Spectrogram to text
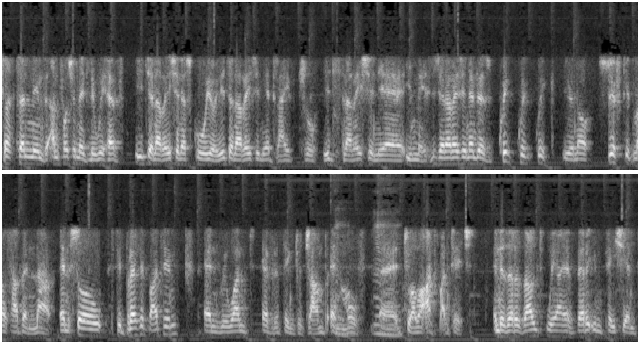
Just means unfortunately we have each generation a school, each generation ye-drive through each generation ye-emails each generation, and ezi quick quick quick you know swift it must happen now. And so we press a button and we want everything to jump and move uh, to our advantage and as a result we are a very impatient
